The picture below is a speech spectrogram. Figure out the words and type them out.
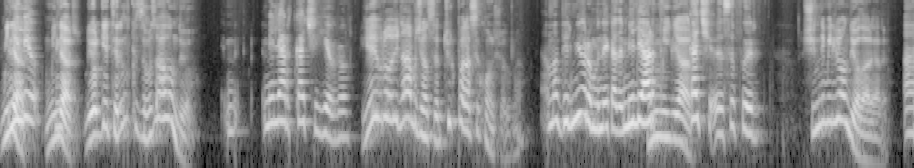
Milyar. milyo- Milyar. Diyor getirin kızımızı alın diyor. milyar kaç euro? Euroyu ne yapacaksın sen? Türk parası konuşalım ya. Ama bilmiyorum ne kadar. Milyar, Milyar. kaç e, sıfır? Şimdi milyon diyorlar yani. Aa,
